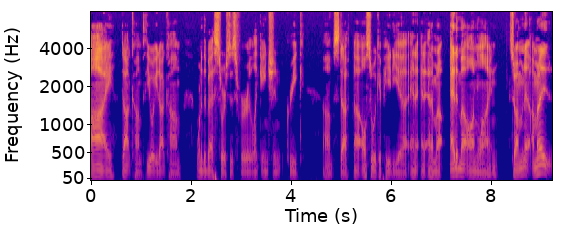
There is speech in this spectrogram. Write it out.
theoi.com. One of the best sources for like ancient Greek um, stuff. Uh, also Wikipedia and, and Edema, Etymonline. So I'm gonna I'm gonna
